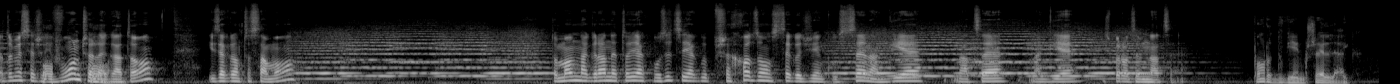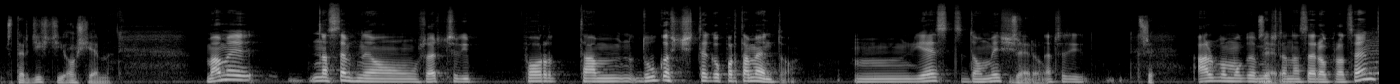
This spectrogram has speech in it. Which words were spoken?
Natomiast jeżeli włączę legato i zagram to samo, to mam nagrane to, jak muzycy jakby przechodzą z tego dźwięku z C na G, na C, na G i z powrotem na C. Port większy like. 48. Mamy następną rzecz, czyli portam, długość tego portamento. Mm, Jest domyślnie, Zero. znaczy 3. Albo mogę mieć to na 0%.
